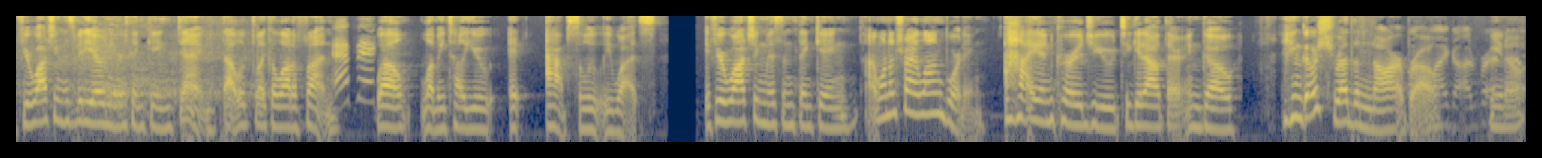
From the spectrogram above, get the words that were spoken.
If you're watching this video and you're thinking, dang, that looked like a lot of fun. Well, let me tell you, it absolutely was. If you're watching this and thinking, I want to try longboarding, I encourage you to get out there and go and go shred the gnar, bro. Oh my god, Brandon. You know,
